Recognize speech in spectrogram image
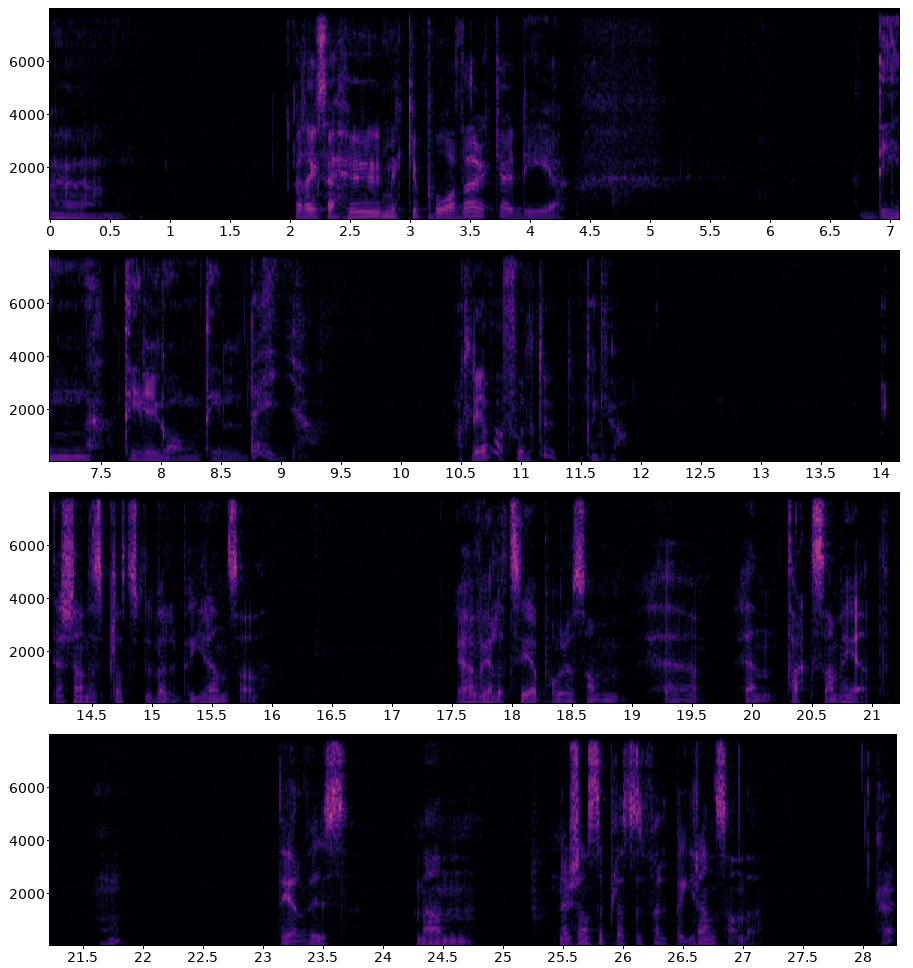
Ehm, jag tänker så här, hur mycket påverkar det din tillgång till dig? Att leva fullt ut, tänker jag. Den kändes plötsligt väldigt begränsad. Jag har velat se på det som eh, en tacksamhet. Mm. Delvis. Men nu känns det plötsligt väldigt begränsande. Okej.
